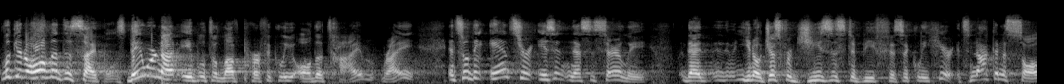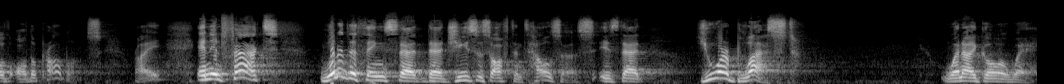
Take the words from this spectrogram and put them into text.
Look at all the disciples. They were not able to love perfectly all the time, right? And so the answer isn't necessarily that, you know, just for Jesus to be physically here. It's not going to solve all the problems, right? And in fact, one of the things that, that Jesus often tells us is that you are blessed when I go away.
